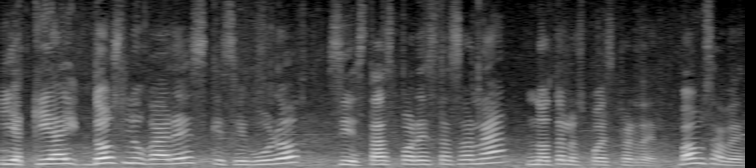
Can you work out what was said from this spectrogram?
Y aquí hay dos lugares que seguro, si estás por esta zona, no te los puedes perder. Vamos a ver.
